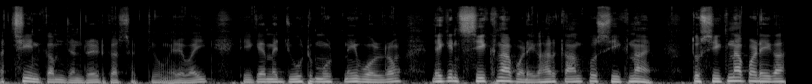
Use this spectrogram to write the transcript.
अच्छी इनकम जनरेट कर सकते हो मेरे भाई, ठीक है? मैं झूठ मूठ नहीं बोल रहा हूँ, लेकिन सीखना पड़ेगा। हर काम को सीखना है तो सीखना पड़ेगा।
